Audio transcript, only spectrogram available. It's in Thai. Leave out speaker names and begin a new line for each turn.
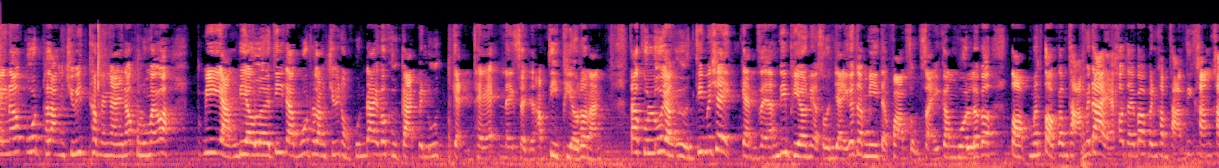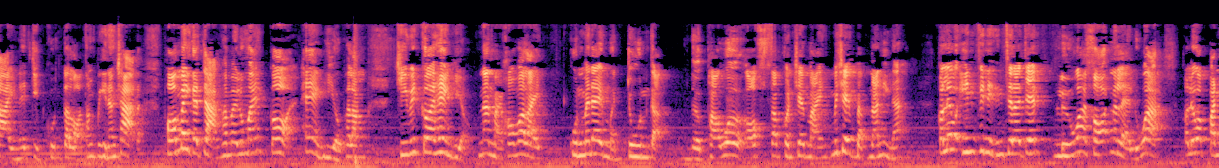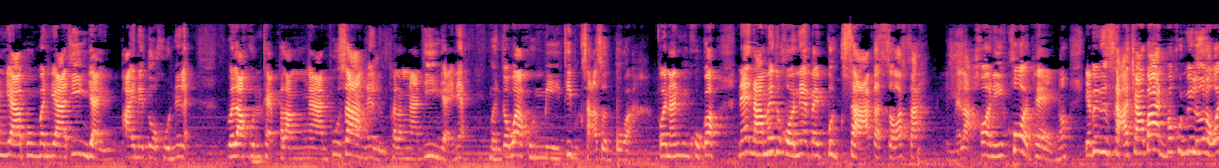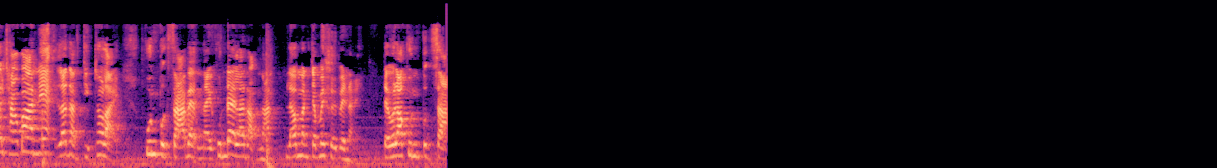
องนะบูตพลังชีวิตทำยังไงนะคุณรู้ไหมว่ามีอย่างเดียวเลยที่จะบูตพลังชีวิตของคุณได้ก็คือการเป็นรู้แก่นแท้ในสัจธรรมที่เพียวเท่านั้น ถ้าคุณรู้อย่างอื่นที่ไม่ใช่แก่นสัจธรรมที่เพียวเนี่ยส่วนใหญ่ก็จะมีแต่ความสงสัยกังวล แล้วก็ตอบเหมือนตอบคำถามไม่ได้อะเข้าใจว่าเป็นคำถามที่ค้างคาอยู่ในจิตคุณตลอดทั้งปีทั้งชาติพอไม่กระจ่างทำไมรู้ไหมก็แห้งเหี่ยวพลังชีวิตก็แห้งเหี่ยว นั่นหมายความว่าอะไรคุณไม่ได้เหมือนจูนกับ the power of subconscious mind ไม่ใช่แบบนั้นอีกนะก็เรียกว่า infinite intelligence หรือว่าซอสนั่นแหละหรือว่า เขาเรียกว่าปัญญาภูมิปัญญาที่ยิ่งใหญ่ภายในตัวคุณนี่แหละ เวลาคุณแท็บพลังงานผู้สร้างเนี่ยหรือพลังงานที่ยิ่งใหญ่เนี่ยเหมือนกับว่าคุณมีที่ปรึกษาส่วนตัว เพราะฉะนั้นคุณครูก็แนะนำให้ทุกคนเนี่ยไปปรึกษากับซอสซะเห็นไหมล่ะข้อนี้โคตรแพงเนาะอย่าไปปรึกษาชาวบ้านเพราะคุณไม่รู้หรอกว่าชาวบ้านเนี่ยระดับจิตเท่าไหร่ คุณปรึกษาแบบไหนคุณได้ระดับนั้น แล้วมันจะไม่เคยไปไหน แต่เวลาคุณปรึกษา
